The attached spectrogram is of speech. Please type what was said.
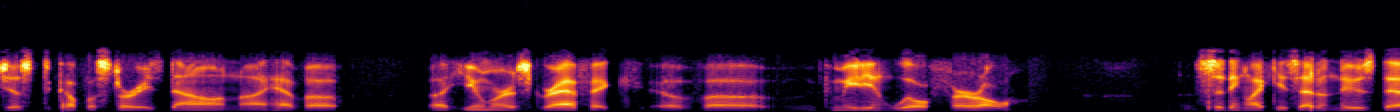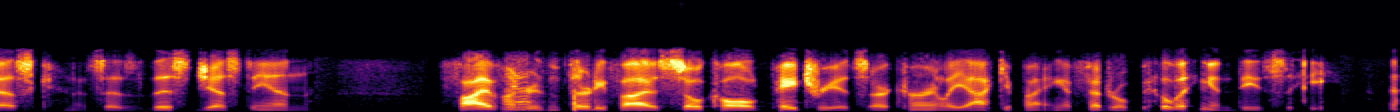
just a couple of stories down, I have a a humorous graphic of uh, comedian Will Ferrell sitting like he's at a news desk, and it says, "This just in: 535 so-called patriots are currently occupying a federal building in D.C. God,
